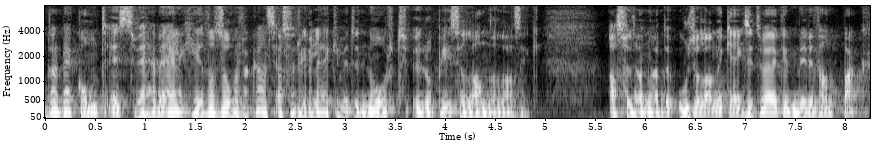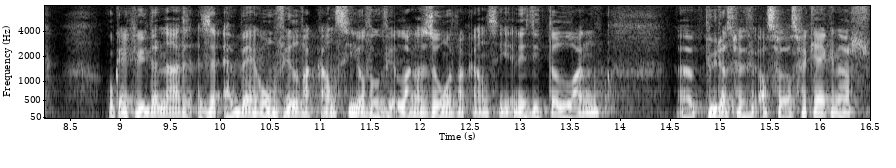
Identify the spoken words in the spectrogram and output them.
daarbij komt is, we hebben eigenlijk heel veel zomervakantie als we vergelijken met de Noord-Europese landen, las ik. Als we dan naar de OESO-landen kijken, zitten we eigenlijk in het midden van het pak. Hoe kijken jullie daarnaar? Hebben wij gewoon veel vakantie of een lange zomervakantie? En is die te lang? Uh, puur als we, als we, als we kijken naar,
